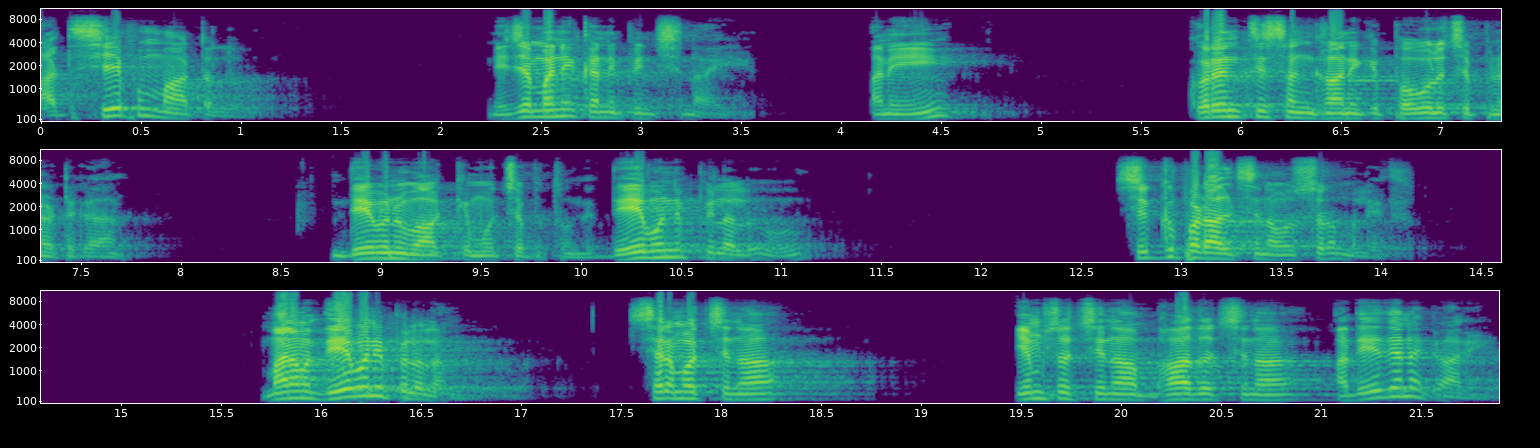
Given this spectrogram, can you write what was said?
అతిసేపు మాటలు నిజమని కనిపించినాయి అని కొరంతి సంఘానికి పౌలు చెప్పినట్టుగా దేవుని వాక్యము చెబుతుంది. దేవుని పిల్లలు సిగ్గుపడాల్సిన అవసరం లేదు. మనం దేవుని పిల్లలం. శ్రమ వచ్చినా హింస వచ్చినా బాధ వచ్చినా అదేదైనా కానీ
